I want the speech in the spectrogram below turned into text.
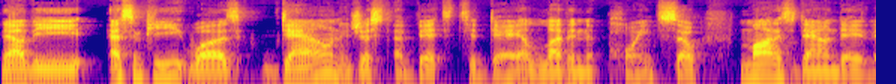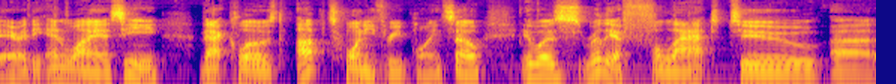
Now the S&P was down just a bit today, 11 points. So modest down day there. The NYSE that closed up 23 points. So it was really a flat to uh,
